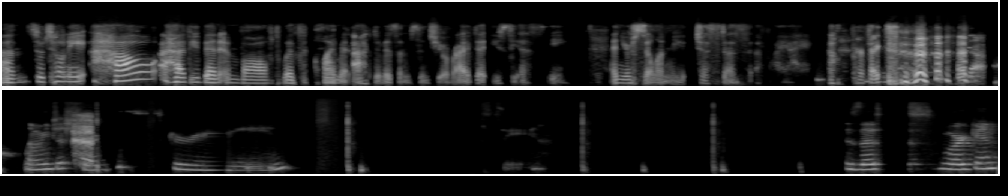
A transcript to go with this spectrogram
Um, so Toni, how have you been involved with climate activism since you arrived at UCSB? And you're still on mute, just as FYI. Oh, perfect. yeah, let me just share the screen. Is this working?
